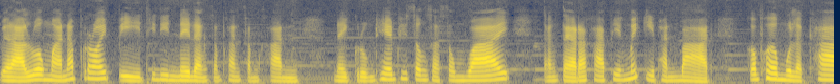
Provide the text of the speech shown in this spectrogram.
เวลาล่วงมานับร้อยปีที่ดินในแหล่งสำคัญสำคัญ ในกรุงเทพที่ทรงสะสมไว้ ตั้งแต่ราคาเพียงไม่กี่พันบาท ก็เพิ่มมูลค่า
